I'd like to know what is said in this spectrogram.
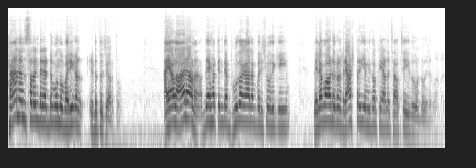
ഖാൻ അൻസറിന്റെ രണ്ട് മൂന്ന് വരികൾ എടുത്തു ചേർത്തു. അയാൾ ആരാണ്? അദ്ദേഹത്തിന്റെ ഭൂതകാലം പരിശോധിക്കുകയും നിലപാടുകൾ രാഷ്ട്രീയം ഇതൊക്കെയാണ് ചർച്ച ചെയ്തു കൊണ്ടുവരുന്നത്.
